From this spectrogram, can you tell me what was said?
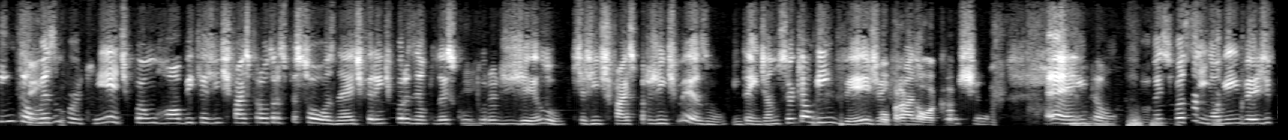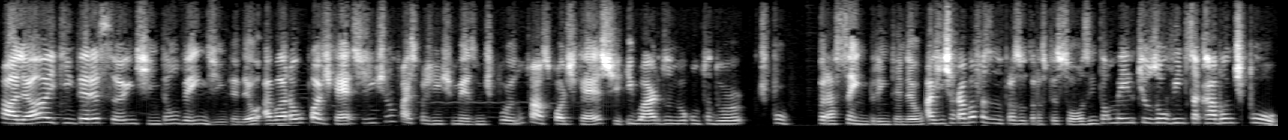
Então, Sim. mesmo porque, tipo, é um hobby que a gente faz para outras pessoas, né? É diferente, por exemplo, da escultura Sim. de gelo que a gente faz pra gente mesmo, entende? A não ser que alguém veja Ou e pra fale, coca. poxa. É, então. Mas, tipo assim, alguém veja e fale, ai, que interessante, então vende, entendeu? Agora, o podcast a gente não faz pra gente mesmo. Tipo, eu não faço podcast e guardo no meu computador, tipo, para sempre, entendeu? A gente acaba fazendo para as outras pessoas, então meio que os ouvintes acabam, tipo,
